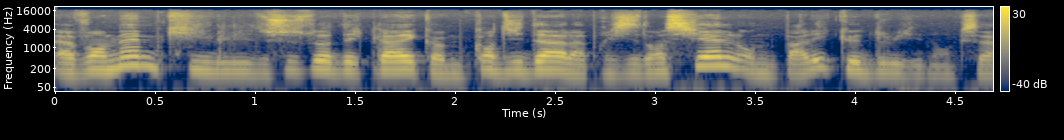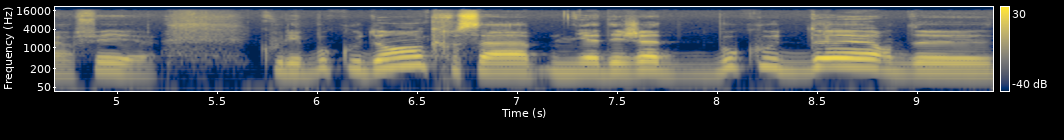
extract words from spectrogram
avant même qu'il se soit déclaré comme candidat à la présidentielle, on ne parlait que de lui. Donc ça a fait couler beaucoup d'encre. Ça, il y a déjà beaucoup d'heures de,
